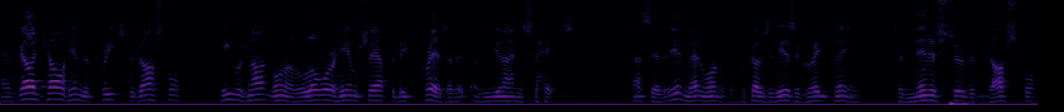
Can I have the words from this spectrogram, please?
And if God called him to preach the gospel, he was not going to lower himself to be president of the United States. I said, Isn't that wonderful? Because it is a great thing to minister the gospel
